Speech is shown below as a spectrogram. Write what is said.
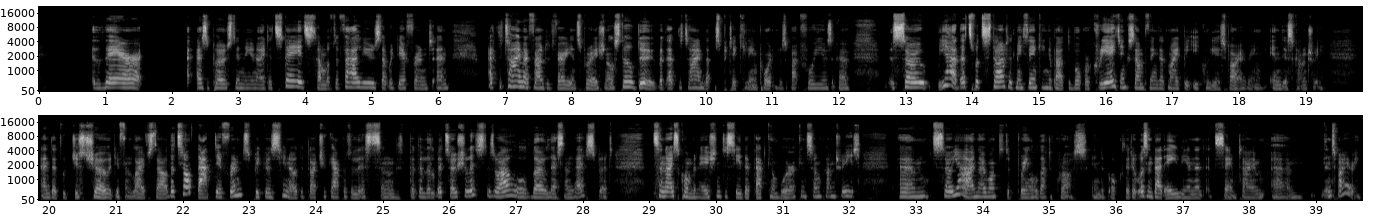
there as opposed to in the United States, some of the values that were different. And at the time, I found it very inspirational, still do, but at the time, that was particularly important. It was about four years ago. So, yeah, that's what started me thinking about the book or creating something that might be equally inspiring in this country and that would just show a different lifestyle that's not that different because you know the dutch are capitalists and but a little bit socialist as well although less and less but it's a nice combination to see that that can work in some countries um, so yeah, and I wanted to bring all that across in the book that it wasn't that alien and at the same time um, inspiring.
